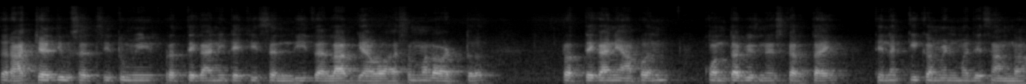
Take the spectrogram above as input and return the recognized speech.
तर आजच्या दिवसाची तुम्ही प्रत्येकाने त्याची संधीचा लाभ घ्यावा असं मला वाटतं. प्रत्येकाने आपण कोणता बिझनेस करताय ते नक्की कमेंटमध्ये सांगा.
